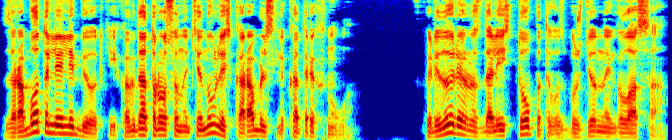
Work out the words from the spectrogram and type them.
Заработали лебедки, и когда тросы натянулись, корабль слегка тряхнуло. В коридоре раздались топот и возбужденные голоса.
